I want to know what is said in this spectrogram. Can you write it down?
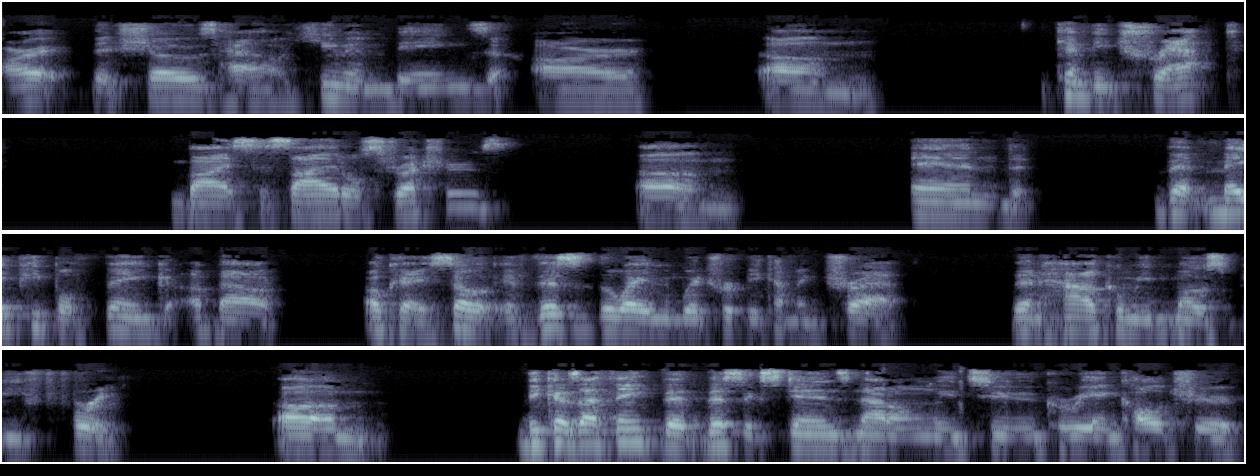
art that shows how human beings are um, can be trapped by societal structures, um, and that make people think about okay, so if this is the way in which we're becoming trapped, then how can we most be free? Um, because I think that this extends not only to Korean culture,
